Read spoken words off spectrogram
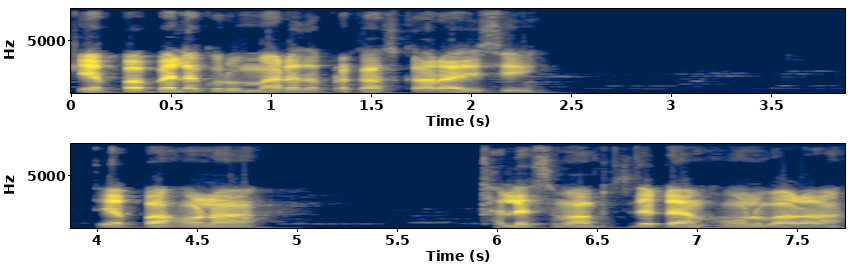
ਕਿ ਆਪਾਂ ਪਹਿਲਾਂ ਗੁਰੂ ਮਹਾਰਾਜ ਦਾ ਪ੍ਰਕਾਸ਼ ਕਰ ਆਏ ਸੀ ਤੇ ਆਪਾਂ ਹੁਣ ਥੱਲੇ ਸਮਾਪਤੀ ਦਾ ਟਾਈਮ ਹੋਣ ਵਾਲਾ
